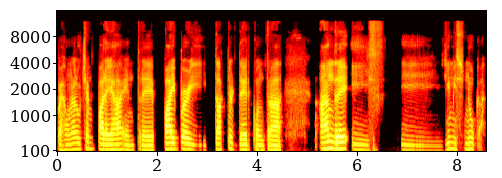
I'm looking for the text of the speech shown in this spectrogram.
Pues a una lucha en pareja entre Piper y Dr. Dead contra Andre y, y Jimmy Snuka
